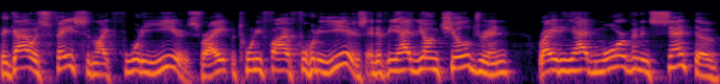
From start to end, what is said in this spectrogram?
the guy was facing like 40 years, right? 25, 40 years. And if he had young children, right, he had more of an incentive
